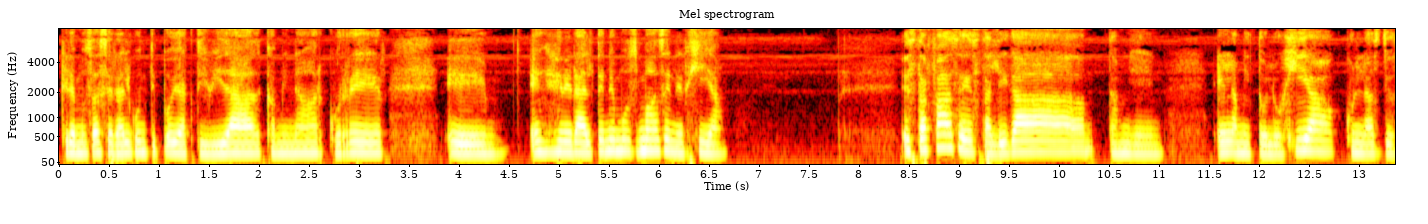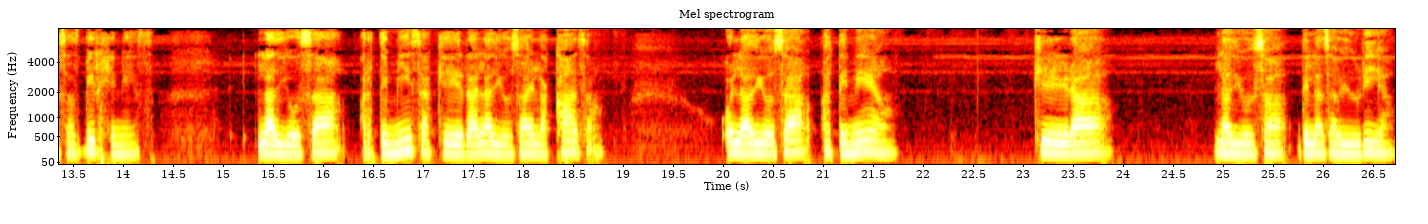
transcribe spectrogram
queremos hacer algún tipo de actividad, caminar, correr. Eh, en general tenemos más energía. Esta fase está ligada también en la mitología con las diosas vírgenes la diosa Artemisa, que era la diosa de la casa, o la diosa Atenea, que era la diosa de la sabiduría.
